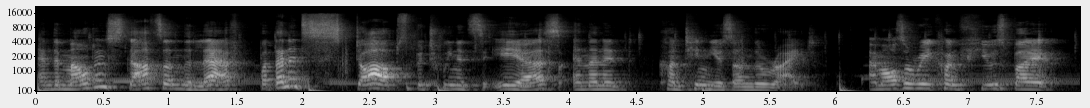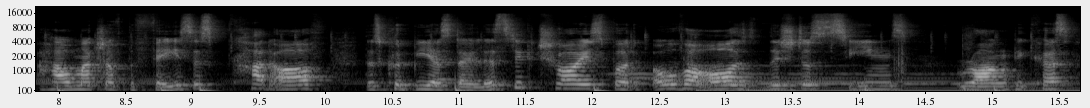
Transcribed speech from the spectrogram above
and the mountain starts on the left, but then it stops between its ears and then it continues on the right. I'm also really confused by how much of the face is cut off. This could be a stylistic choice, but overall this just seems wrong because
